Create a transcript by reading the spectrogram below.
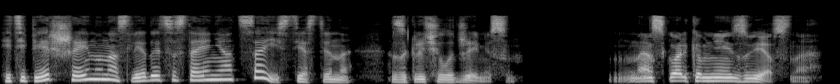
«И теперь Шейн унаследует состояние отца, естественно», — заключила Джеймисон. «Насколько мне известно.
